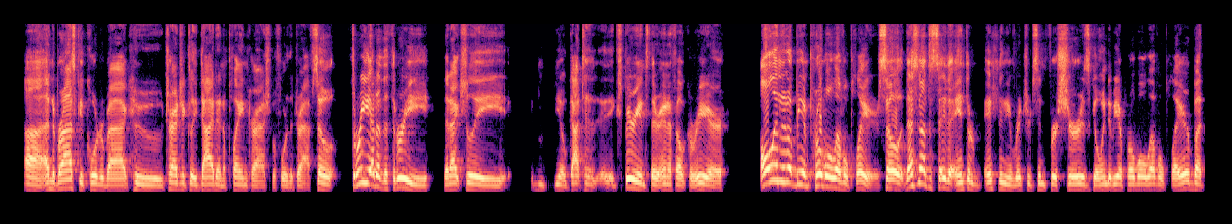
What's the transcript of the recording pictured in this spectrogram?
uh, a Nebraska quarterback who tragically died in a plane crash before the draft. So three out of the three that actually you know got to experience their NFL career all ended up being Pro Bowl level players. So that's not to say that Anthony Richardson for sure is going to be a Pro Bowl level player, but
